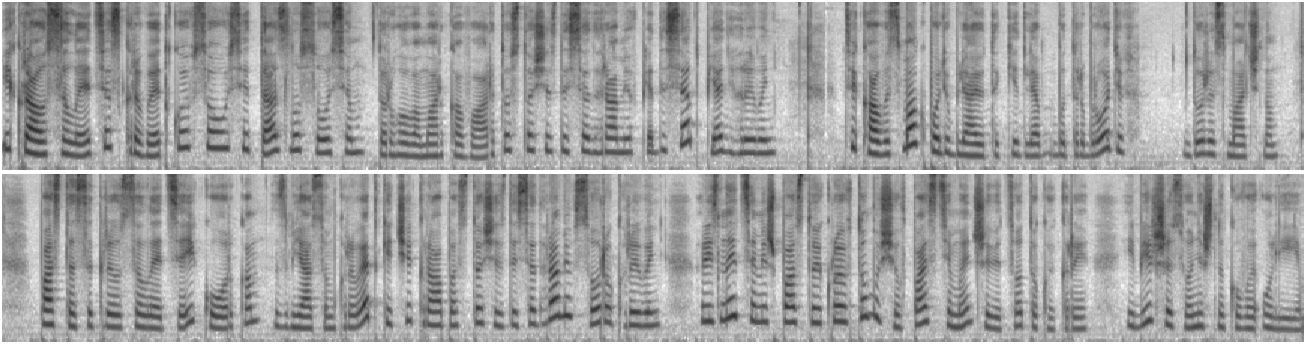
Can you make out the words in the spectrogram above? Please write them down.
Ікра оселеця з креветкою в соусі та з лососем. Торгова марка Варто 160 грамів 55 гривень. Цікавий смак, полюбляю такі для бутербродів, дуже смачно. Паста з ікри оселеця і корка з м'ясом креветки чи краба 160 грамів 40 гривень. Різниця між пастою і ікрою в тому, що в пасті менший відсоток ікри і більше соняшникової олії.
